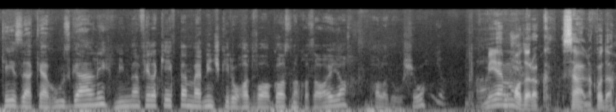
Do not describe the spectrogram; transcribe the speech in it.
kézzel kell húzgálni mindenféleképpen, mert nincs kirohadva a gaznak az alja, haladós, jó? jó. Milyen madarak szállnak oda?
